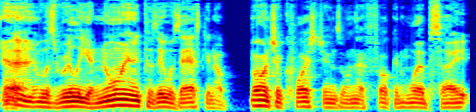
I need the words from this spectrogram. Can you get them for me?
And it was really annoying because they was asking a bunch of questions on that fucking website.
